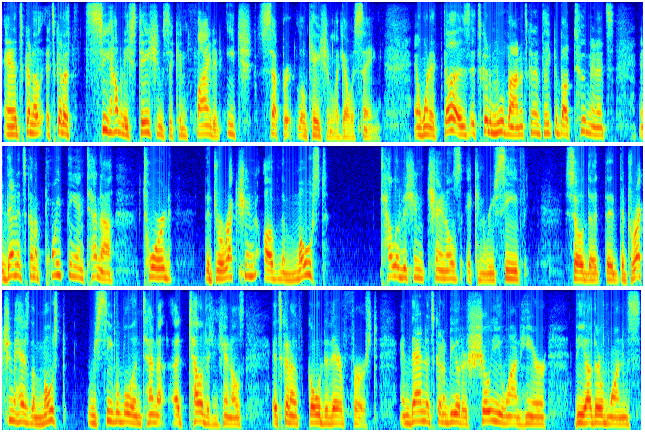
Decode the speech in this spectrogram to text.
And it's gonna, it's gonna see how many stations it can find at each separate location, like I was saying. And when it does, it's gonna move on. It's gonna take about two minutes, and then it's gonna point the antenna toward the direction of the most television channels it can receive. So the, the, the direction has the most receivable antenna uh, television channels, it's going to go to there first. And then it's going to be able to show you on here the other ones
